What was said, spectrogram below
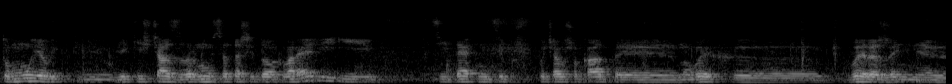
Тому я в, в якийсь час звернувся теж і до акварелі, і в цій техніці почав шукати нових е, виражень е,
